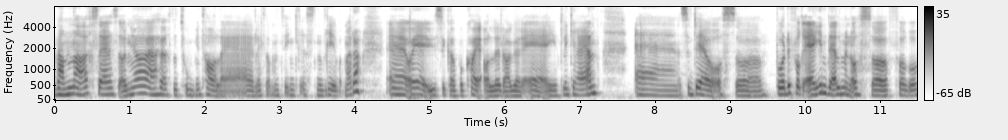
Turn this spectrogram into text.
venner. Så jeg er sånn Ja, jeg har hørt at tungetale er liksom ting kristne driver med, da. Eh, og jeg er usikker på hva i alle dager er egentlig greien. Eh, så det å også, både for egen del, men også for å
